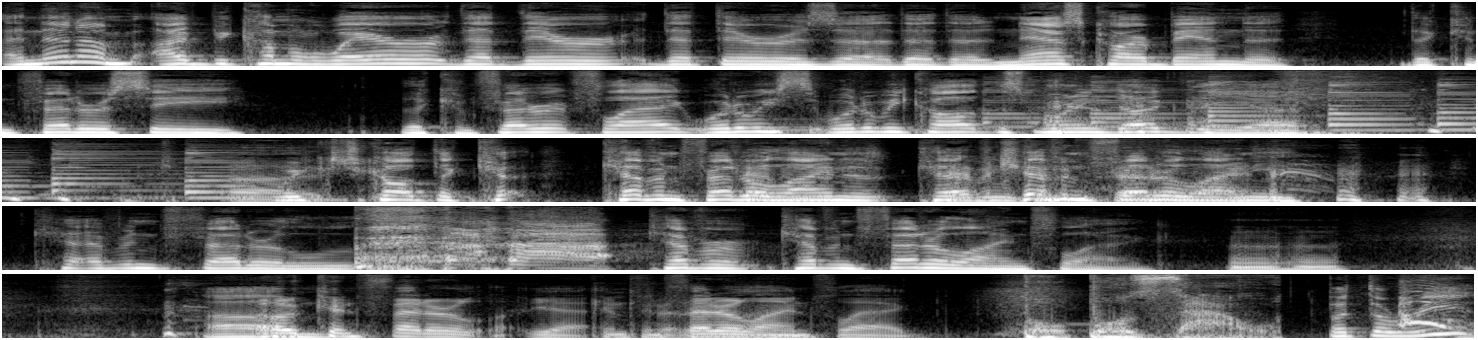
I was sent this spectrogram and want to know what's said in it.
and then I'm, I've become aware that there that there is a, the the NASCAR band, the the Confederacy, the Confederate flag. What do we what do we call it this morning, Doug? The uh, we should call it the Ke- Kevin Federline. Kevin, Kevin Kevin Federline. Kevin Feder Kevin Kevin Federline flag. Uh-huh. Um, oh, Confederate, yeah, Confederate line flag. But the re-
